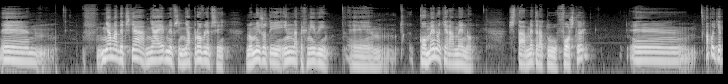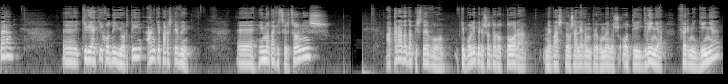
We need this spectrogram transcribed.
Ε, μια μαντεψιά, μια έμπνευση, μια πρόβλεψη νομίζω ότι είναι ένα παιχνίδι ε, κομμένο και ραμμένο στα μέτρα του Φώστερ ε, από εκεί πέρα ε, Κυριακή κοντή γιορτή αν και Παρασκευή. Ε, είμαι ο Τάκης Τσιρτσόνης. Ακράδαντα πιστεύω και πολύ περισσότερο τώρα με βάση και όσα λέγαμε προηγουμένως ότι η γκρίνια φέρνει γκίνια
